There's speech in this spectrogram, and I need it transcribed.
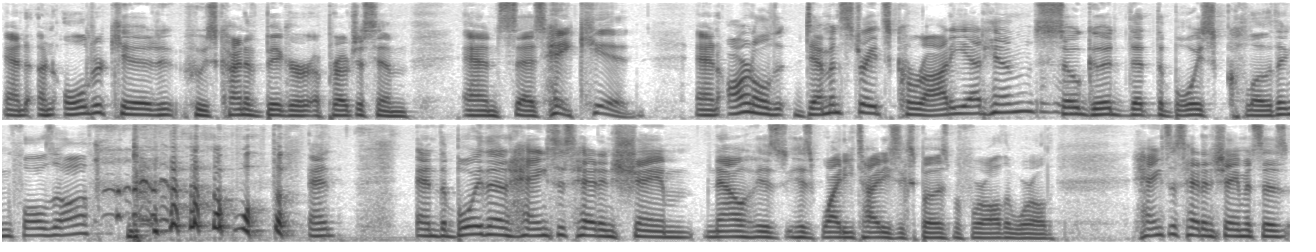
and an older kid who's kind of bigger approaches him and says, "Hey, kid." And Arnold demonstrates karate at him mm-hmm. so good that the boy's clothing falls off. what the? And and the boy then hangs his head in shame. Now his his whitey tighties exposed before all the world. Hangs his head in shame and says,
